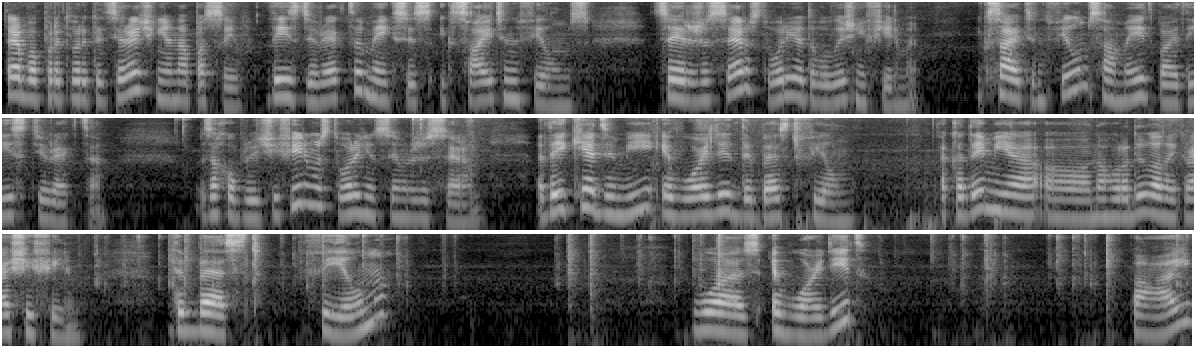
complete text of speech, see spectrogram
Треба перетворити ці речення на пасив. This director makes his exciting films. Цей режисер створює дивовижні фільми. Exciting films are made by this director. Захоплюючі фільми створені цим режисером. The Academy awarded the best film. Академія е, нагородила найкращий фільм. The best film was awarded by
